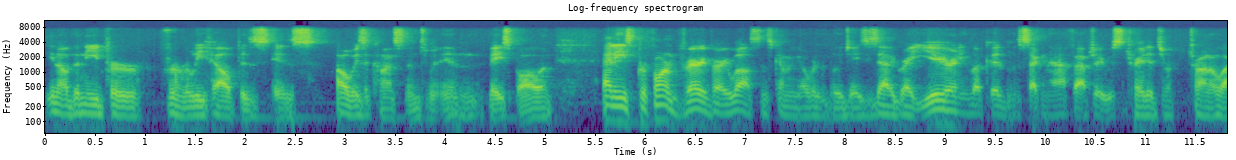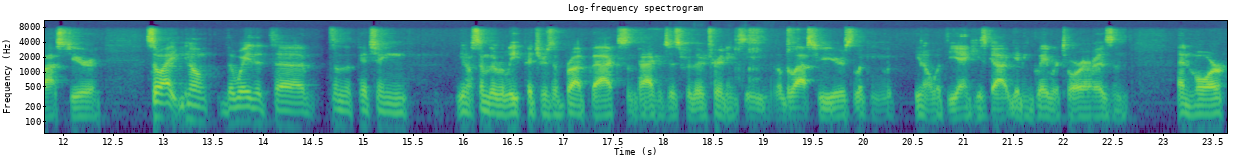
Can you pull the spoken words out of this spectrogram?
you know, the need for for relief help is is always a constant in baseball, and and he's performed very, very well since coming over to the Blue Jays. He's had a great year, and he looked good in the second half after he was traded to Toronto last year. So I, you know, the way that uh, some of the pitching, you know, some of the relief pitchers have brought back some packages for their trading team over the last few years, looking with, you know, what the Yankees got, getting Gleyber Torres and and more.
